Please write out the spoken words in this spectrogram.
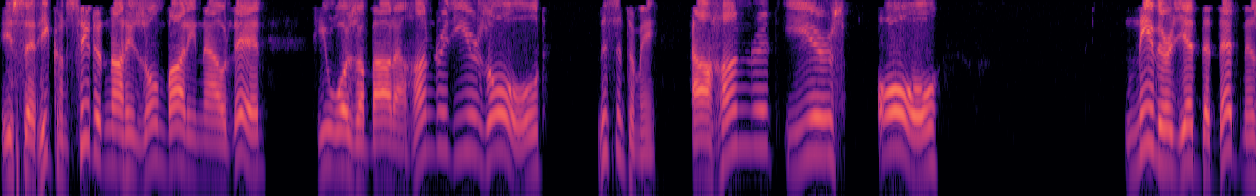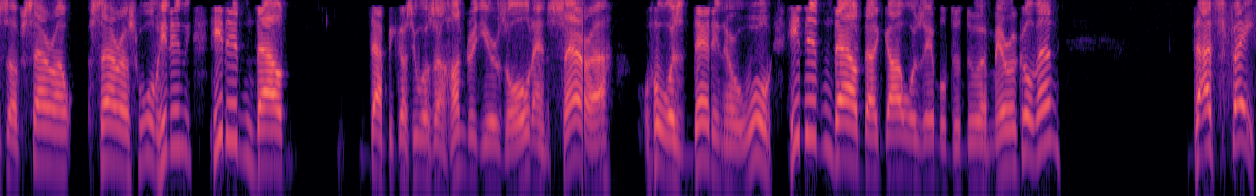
He said he considered not his own body now dead. He was about a hundred years old. Listen to me. A hundred years old. Neither yet the deadness of Sarah, Sarah's womb. He didn't, he didn't doubt that because he was a hundred years old and Sarah was dead in her womb. He didn't doubt that God was able to do a miracle then. That's faith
